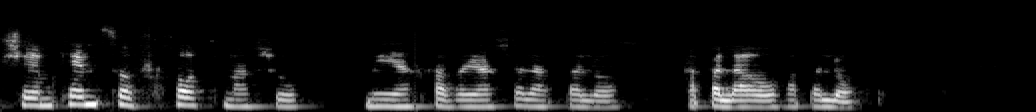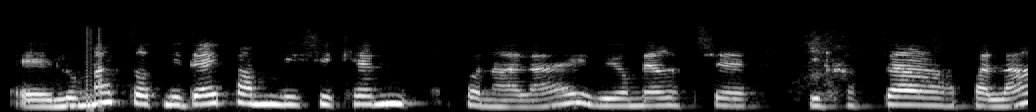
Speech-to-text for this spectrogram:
שהן כן צופחות משהו מהחוויה של ההפלות, הפלה או הפלות. אה, לעומת זאת, מדי פעם מישהי כן פונה אליי, והיא אומרת שהיא חוותה הפלה,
